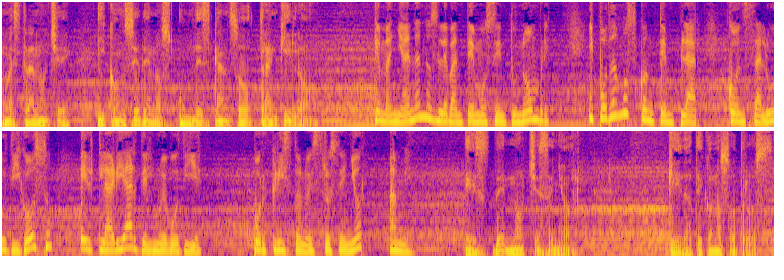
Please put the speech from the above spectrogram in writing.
nuestra noche y concédenos un descanso tranquilo. Que mañana nos levantemos en tu nombre y podamos contemplar con salud y gozo el clarear del nuevo día. Por Cristo nuestro Señor. Amén. Es de noche, Señor. Quédate con nosotros.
